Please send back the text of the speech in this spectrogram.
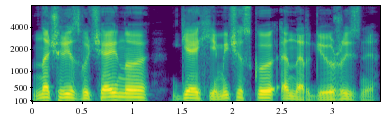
на чрезвычайную геохимическую энергию жизни.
